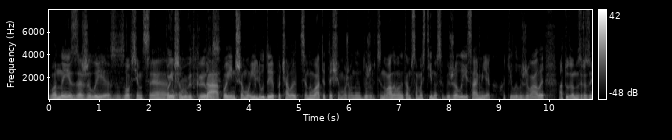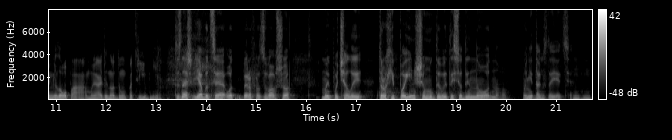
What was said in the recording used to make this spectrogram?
вони зажили. Зовсім це по-іншому відкрились. Да, по-іншому. І люди почали цінувати те, що може вони дуже цінували. Вони там самостійно собі жили, самі як хотіли, виживали. А тут вони зрозуміли, опа, ми один одному потрібні. Ти знаєш, я би це от перефразував, що ми почали трохи по-іншому дивитись один на одного. Мені угу. так здається. Угу.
